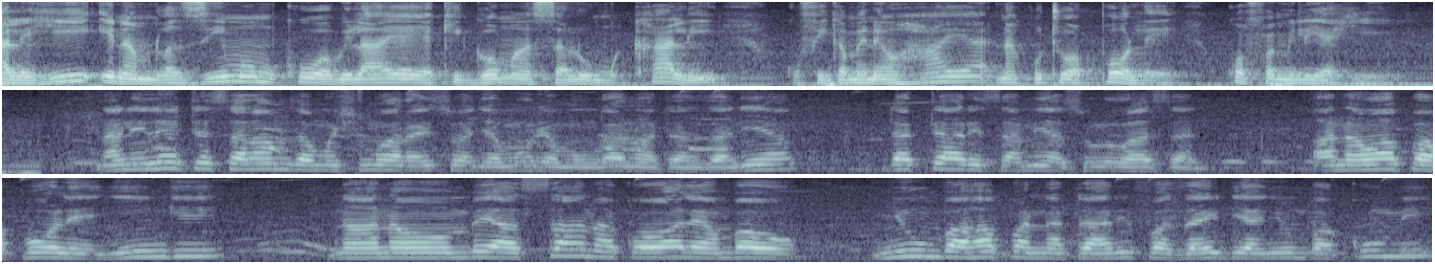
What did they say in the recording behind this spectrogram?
Hali hii inamlazimu mkuu wa wilaya ya Kigoma Salum Kali kufika maeneo haya na kutoa pole kwa familia hii. Na nilete salamu za Mheshimiwa Rais wa Jamhuri ya Muungano wa Tanzania Daktari Samia Suluhu Hassan. Anawapa pole nyingi na anawaombea sana kwa wale ambao nyumba hapa, na taarifa zaidi ya nyumba kumi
